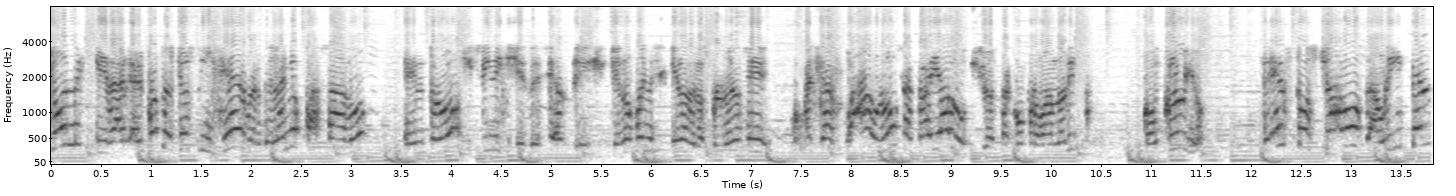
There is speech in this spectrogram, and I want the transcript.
John, el propio Justin Herbert del año pasado, entró y sí decía que no fue ni siquiera de los primeros y decías, wow, ¿no? O sea, algo y lo está comprobando ahorita. Concluyo, de estos chavos ahorita,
